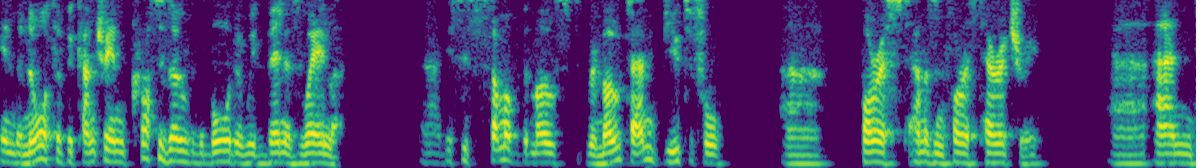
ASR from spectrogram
in the north of the country and crosses over the border with Venezuela. Uh, this is some of the most remote and beautiful uh, forest, Amazon forest territory uh, and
